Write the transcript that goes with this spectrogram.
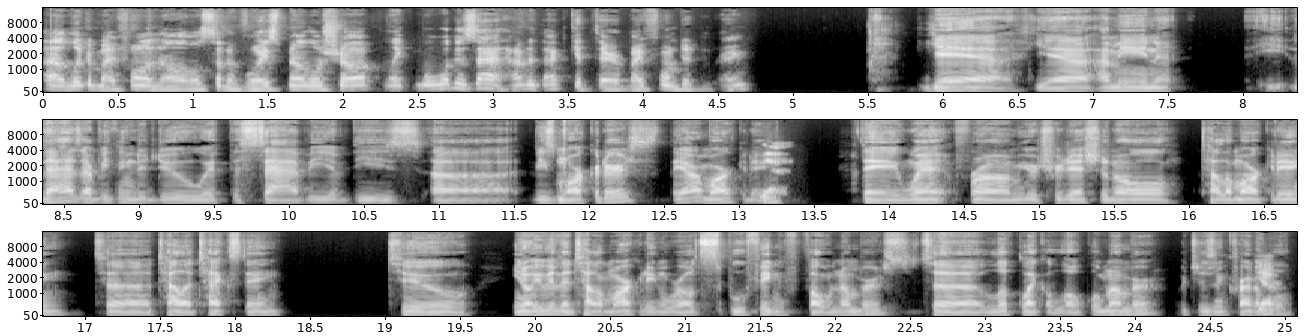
I look at my phone and all of a sudden a voicemail will show up. Like, well, what is that? How did that get there? My phone didn't ring. Yeah, yeah. I mean, that has everything to do with the savvy of these uh these marketers. They are marketing. Yeah. They went from your traditional telemarketing to teletexting to you know even the telemarketing world spoofing phone numbers to look like a local number, which is incredible. Yep.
